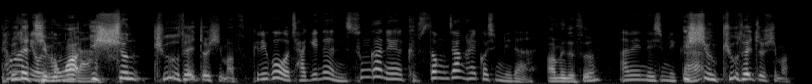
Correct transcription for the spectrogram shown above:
평안이 올 겁니다. 이瞬 규세조시마스. 그리고 자기는 순간에 급성장할 것입니다. 아멘 됐어? 아멘 되십니까? 이瞬 규세조시마스.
